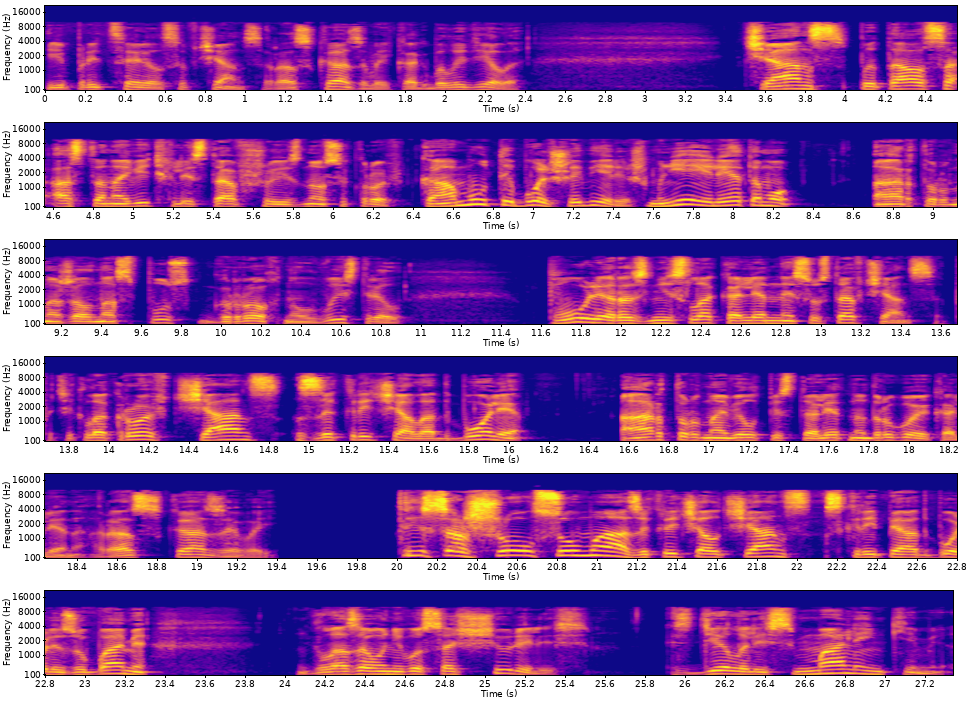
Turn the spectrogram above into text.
и прицелился в Чанса. «Рассказывай, как было дело». Чанс пытался остановить хлеставшую из носа кровь. «Кому ты больше веришь, мне или этому?» Артур нажал на спуск, грохнул выстрел. Пуля разнесла коленный сустав Чанса. Потекла кровь, Чанс закричал от боли. Артур навел пистолет на другое колено. «Рассказывай». «Ты сошел с ума!» — закричал Чанс, скрипя от боли зубами. Глаза у него сощурились, сделались маленькими,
